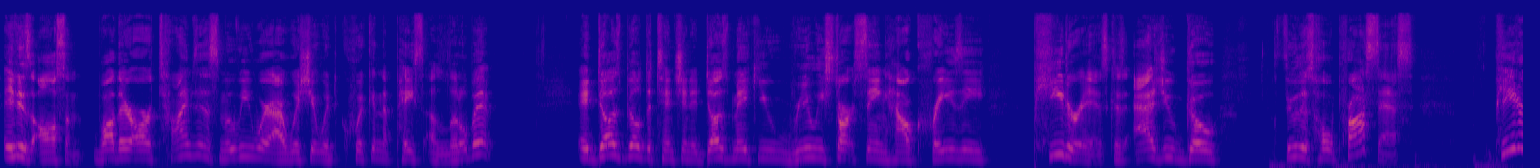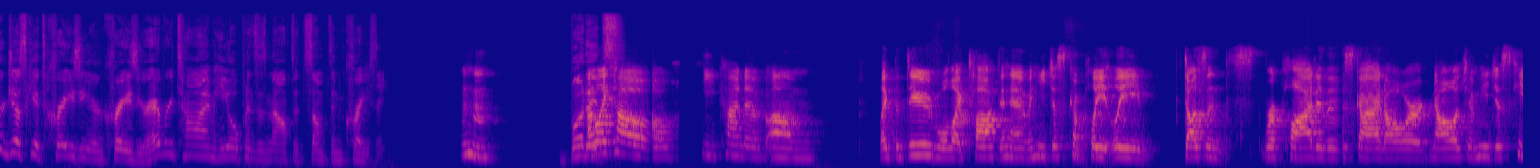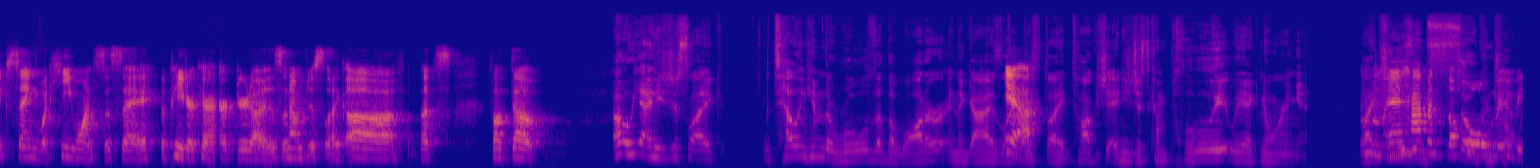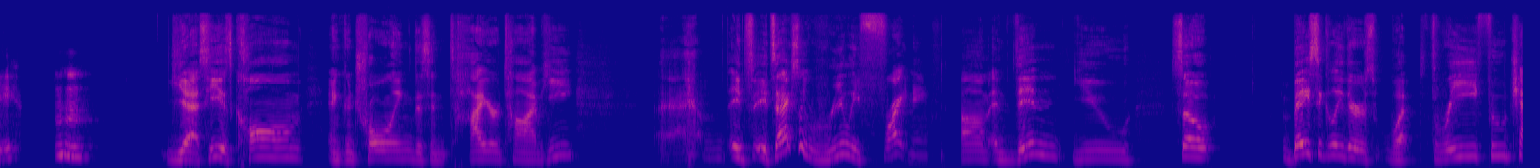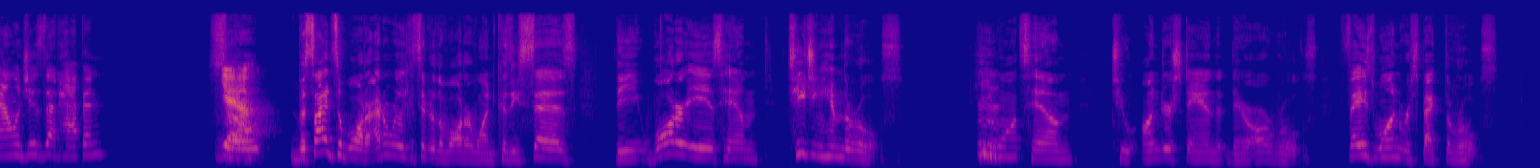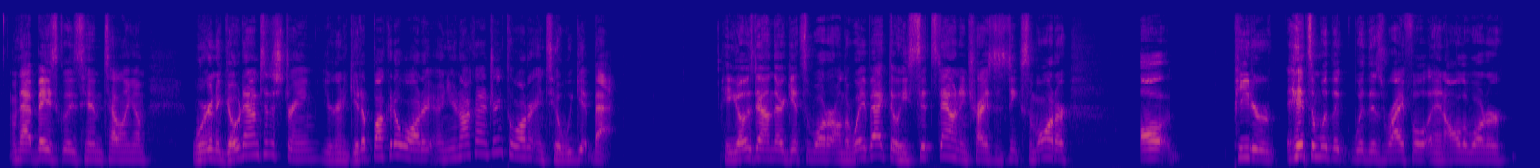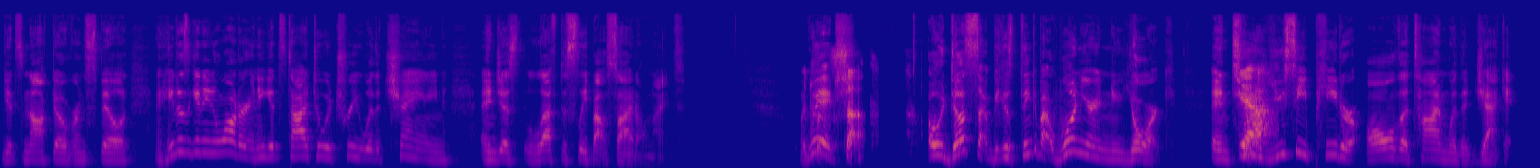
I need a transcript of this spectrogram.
it is awesome. While there are times in this movie where I wish it would quicken the pace a little bit, it does build the tension. It does make you really start seeing how crazy Peter is because as you go through this whole process, Peter just gets crazier and crazier. Every time he opens his mouth, it's something crazy. hmm But I like how he kind of um like the dude will like talk to him and he just completely doesn't reply to this guy at all or acknowledge him. He just keeps saying what he wants to say. The Peter character does, and I'm just like, uh, that's fucked up. Oh yeah, he's just like telling him the rules of the water, and the guy's like Yeah. just like talking shit, and he's just completely ignoring it. Like Mhm, is it happens the so whole control. movie. hmm Yes, he is calm and controlling this entire time. He, it's it's actually really frightening. Um, and then you, so basically, there's what three food challenges that happen. So, Yeah. Besides the water, I don't really consider the water one because he says the water is him teaching him the rules. He Mhm. wants him to understand that there are rules. Phase one, respect the rules. And that basically is him telling him, we're going to go down to the stream, you're going to get a bucket of water, and you're not going to drink the water until we get back. He goes down there, gets the water. On the way back, though, he sits down and tries to sneak some water. All Peter hits him with the, with his rifle, and all the water gets knocked over and spilled. And he doesn't get any water, and he gets tied to a tree with a chain and just left to sleep outside all night. Which, Which- suck. Oh, it does suck because think about one, you're in New York, and two, Yeah. you see Peter all the time with a jacket.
